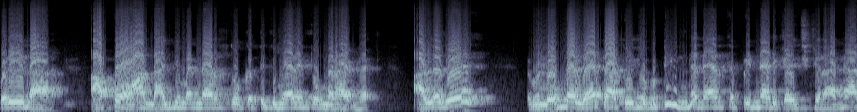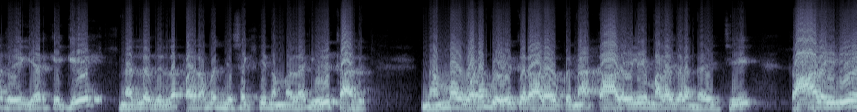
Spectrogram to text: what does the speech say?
புரியுதா? அப்போ அந்த அஞ்சு மணி நேரம் தூக்கத்துக்கு மேலே தூங்குறாங்க. அல்லது ரொம்ப லேட்டா தூங்கி விட்டு இந்த நேரத்தை பின்னாடி கழிச்சுக்கிறாங்க. அது இயற்கைக்கு நல்லது இல்லை பிரபஞ்ச சக்தி நம்மள இழுக்காது. நம்ம உடம்பு இழுக்கிற அளவுக்குன்னா காலையிலேயே மலை கழிச்சு காலையிலேயே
